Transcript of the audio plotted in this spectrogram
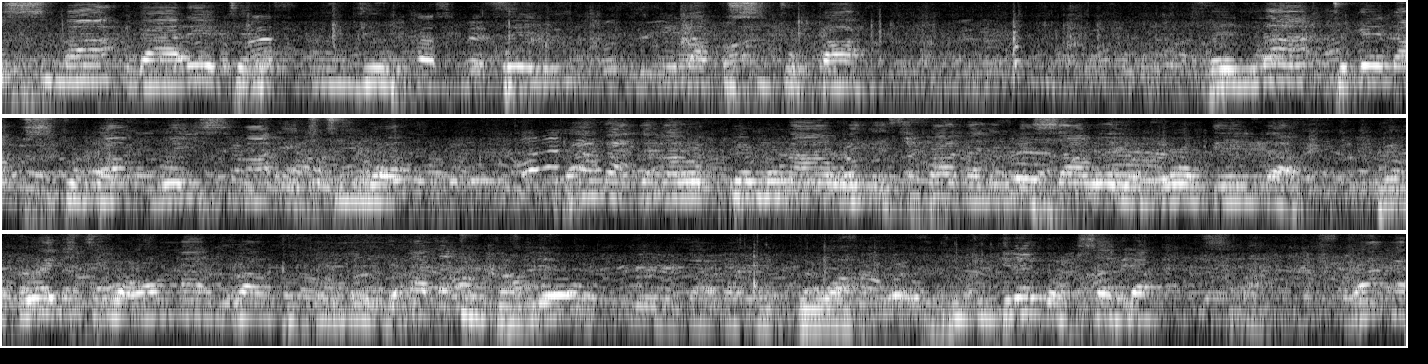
isima ng'aleetera enju tugenda kusituka. Ffenna tugenda kusituka. Lweisima ekitiibwa kubanga njagala okupemu naawe ekifaananyi ngaessaawa eyo mwogenda bwekuwa ekitiibwa wamaanyi bankuomulungi ate tujjukire ngaokuweerezagatuguwa tujjukire ngaokusabira isima kubanga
